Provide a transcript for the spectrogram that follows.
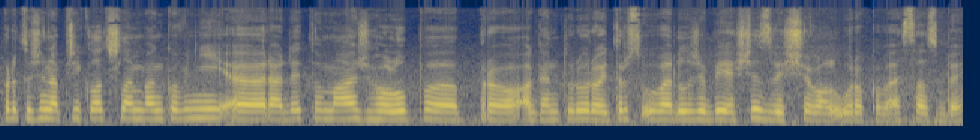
protože například člen bankovní eh, rady Tomáš Holub eh, pro agenturu Reuters uvedl, že by ještě zvyšoval úrokové sazby.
